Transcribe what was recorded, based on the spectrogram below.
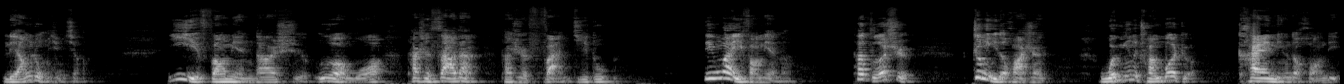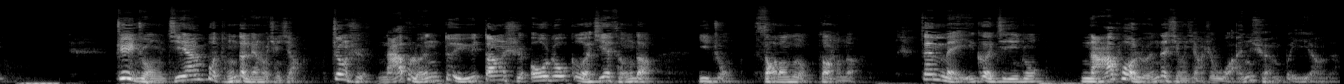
两种形象。一方面他是恶魔，他是撒旦，他是反基督；另外一方面呢，他则是正义的化身，文明的传播者，开明的皇帝。这种截然不同的两种形象，正是拿破仑对于当时欧洲各阶层的一种扫荡作用造成的。在每一个阶级中，拿破仑的形象是完全不一样的。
